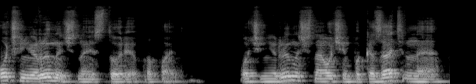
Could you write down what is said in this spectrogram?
очень рыночная история про Python. Очень рыночная, очень показательная.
